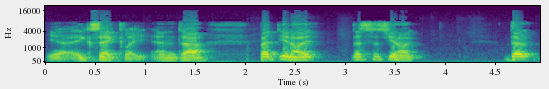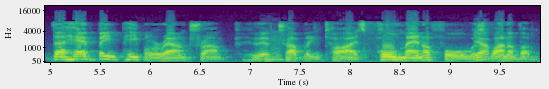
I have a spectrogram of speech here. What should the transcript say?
Yeah, exactly. And uh, but you know, this is you know, there there have been people around Trump who have troubling ties. Paul Manafort was Yep. one of them,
